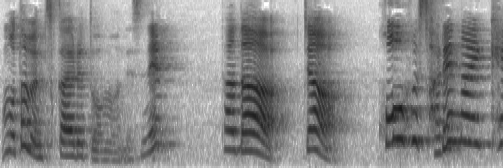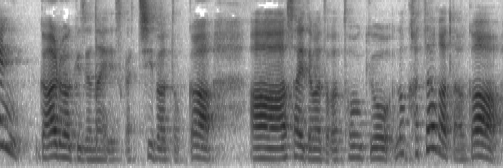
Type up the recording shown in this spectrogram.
もう多分使えると思うんですね。ただじゃあ交付されない県があるわけじゃないですか千葉とかあ埼玉とか東京の方々が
